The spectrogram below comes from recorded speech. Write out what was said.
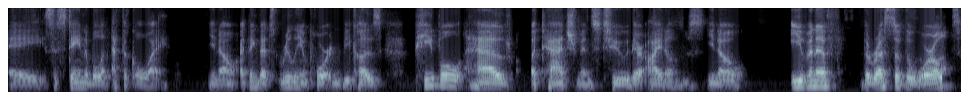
a sustainable and ethical way. You know, I think that's really important because people have attachments to their items. You know, even if the rest of the world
